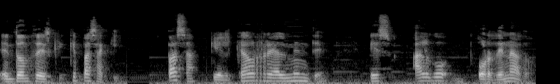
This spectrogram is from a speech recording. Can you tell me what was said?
Entonces, ¿qué, qué pasa aquí? Pasa que el caos realmente es algo ordenado,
